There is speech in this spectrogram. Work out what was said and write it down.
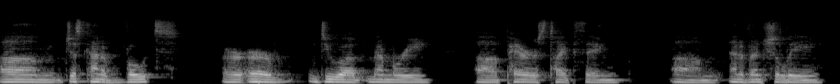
um, just kind of vote or, or do a memory uh, pairs type thing, um, and eventually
